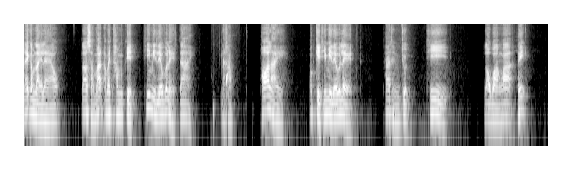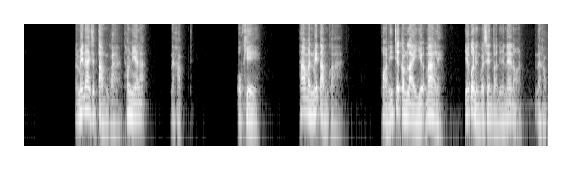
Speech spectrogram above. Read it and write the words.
ได้กำไรแล้ว เราสามารถเอาไปทำกริดที่มี leverage ได้นะครับ เพราะอะไรเพราะกริดที่มี leverage ถ้าถึงจุดที่เราวางว่าเฮ้ยมันไม่น่าจะต่ำกว่า เท่านี้ละนะครับ โอเค ถ้ามันไม่ต่ำกว่า พอร์ตนี้จะกำไรเยอะมากเลย เยอะกว่า1%ต่อเดือนแน่นอนนะครับ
